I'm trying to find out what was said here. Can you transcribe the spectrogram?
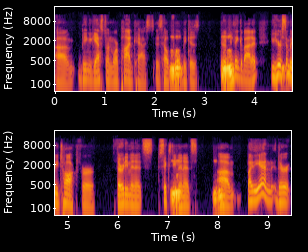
um, being a guest on more podcasts is helpful Mhm. because you know, if you Mhm. think about it, you hear Mhm. somebody talk for 30 minutes, 60 Mhm. minutes. Um, by the end, they're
